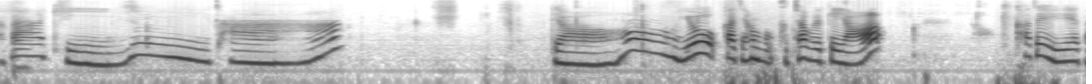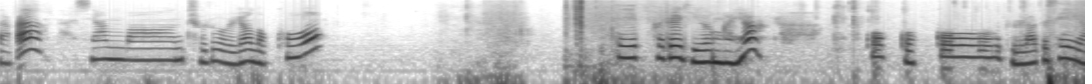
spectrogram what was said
여 기다려요까지 한번 붙여볼게요. 카드 위에다가 다시 한번 줄을 올려놓고 테이프를 이용하여 이렇게 꾹꾹꾹 눌러주세요.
